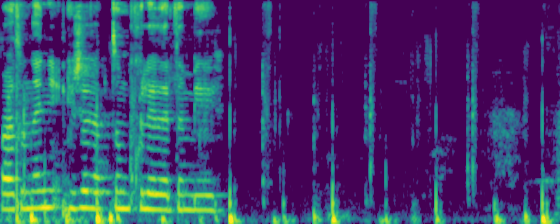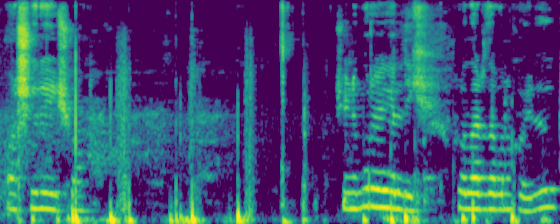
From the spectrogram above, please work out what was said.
Hayatımda en güzel yaptığım kulelerden biri. Aşırı iyi şu an. Şimdi buraya geldik. Buralarda da bunu koyduk.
